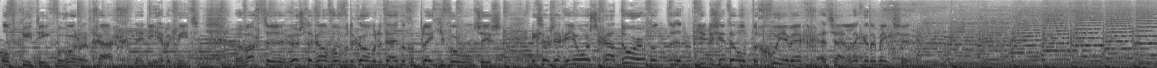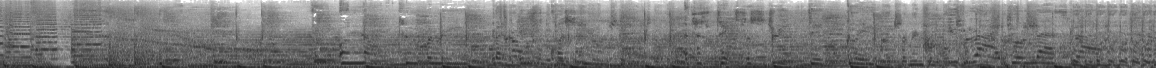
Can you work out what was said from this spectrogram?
of kritiek, we horen het graag. Nee, die heb ik niet. We wachten rustig af of er de komende tijd nog een plekje voor ons is. Ik zou zeggen, jongens, ga door, want eh, jullie zitten op de goede weg. Het zijn lekkere mixen. It just takes a street degree. natural last.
